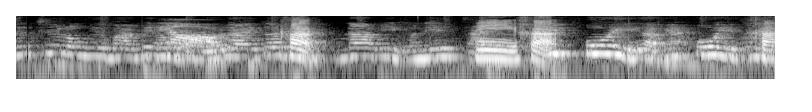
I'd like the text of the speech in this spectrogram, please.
นึกชื่อโรงพยาบาลไม่ไม่ออออกกหรืออะไรก็ค่ะหน้าผู้หญิงวันนี้นี่ค่ะ พี่ปุ้ยค่ะพี่ปุ้ยค่ะ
